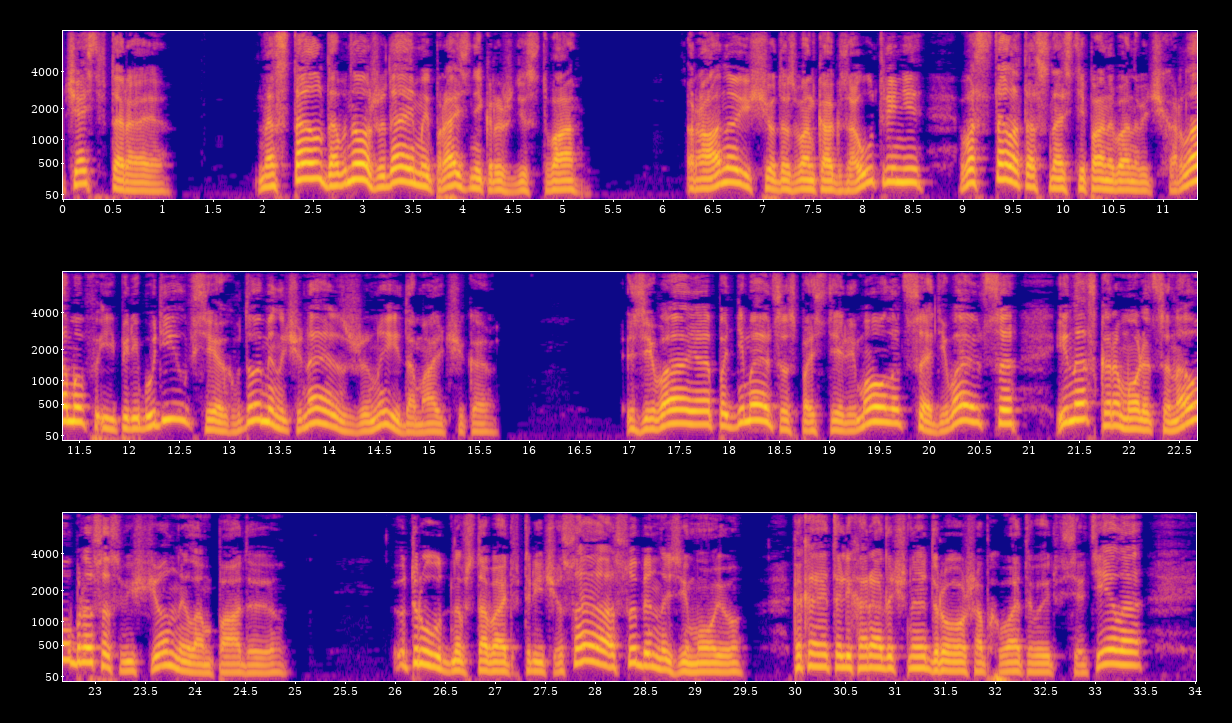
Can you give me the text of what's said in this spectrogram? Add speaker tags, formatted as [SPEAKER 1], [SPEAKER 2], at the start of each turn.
[SPEAKER 1] Часть вторая. Настал давно ожидаемый праздник Рождества. Рано, еще до звонка к заутренне, восстал ото сна Степан Иванович Харламов и перебудил всех в доме, начиная с жены и до мальчика. Зевая, поднимаются с постели молодцы, одеваются и наскоро молятся на образ, освещенный лампадою. Трудно вставать в три часа, особенно зимою. Какая-то лихорадочная дрожь обхватывает все тело,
